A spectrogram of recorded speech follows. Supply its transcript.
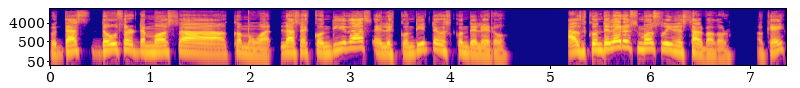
But that's those are the most uh, common one. Las escondidas, el escondite o escondelero. El escondelero is mostly in El Salvador, okay?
